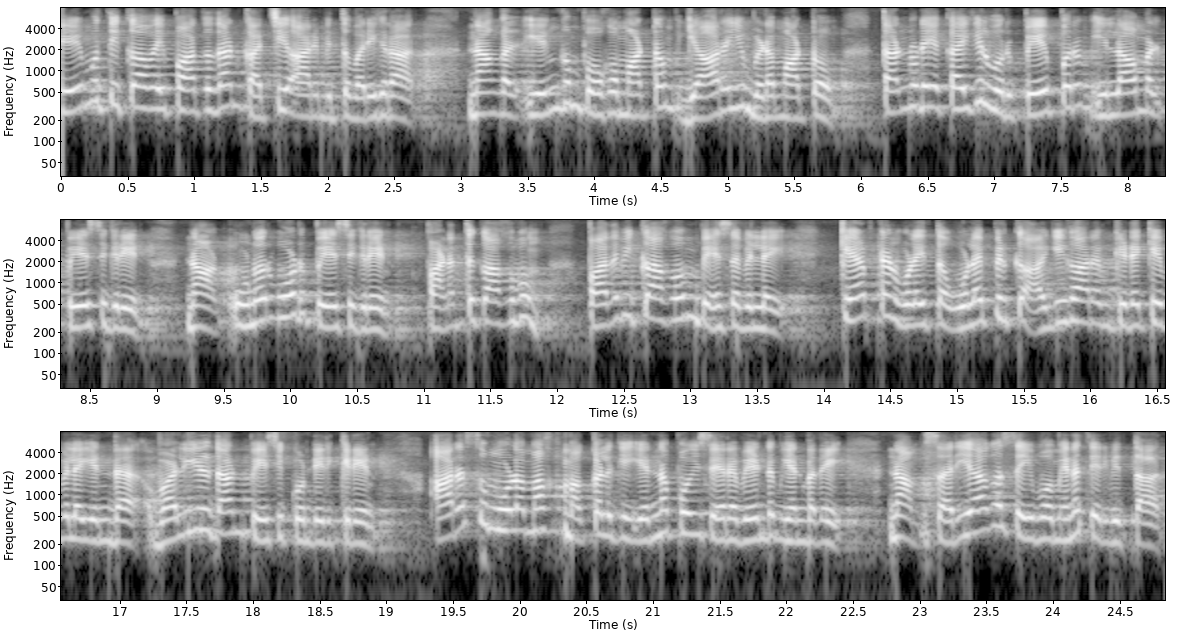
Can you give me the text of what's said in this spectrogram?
தேமுதிகவை பார்த்துதான் கட்சி ஆரம்பித்து வருகிறார். நாங்கள் எங்கும் போக மாட்டோம் யாரையும் விடமாட்டோம் தன்னுடைய கையில் ஒரு பேப்பரும் இல்லாமல் பேசுகிறேன். நான் உணர்வோடு பேசுகிறேன். பணத்துக்காகவும் பதவிக்காகவும் பேசவில்லை. கேப்டன் உழைத்த உழைப்பிற்கு அங்கீகாரம் கிடைக்கவில்லை என்ற வழியில்தான் பேசிக் கொண்டிருக்கிறேன். அரசு மூலமாக மக்களுக்கு என்ன போய் சேர வேண்டும் என்பதை நாம் சரியாக செய்வோம் என தெரிவித்தார்.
